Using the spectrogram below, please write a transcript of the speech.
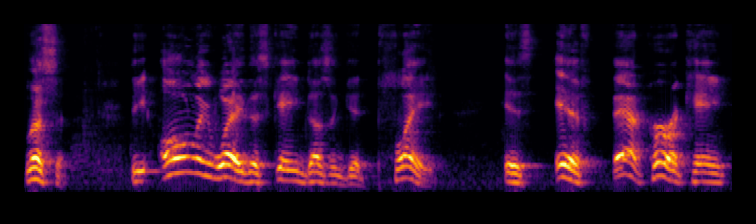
Listen, the only way this game doesn't get played is if that hurricane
